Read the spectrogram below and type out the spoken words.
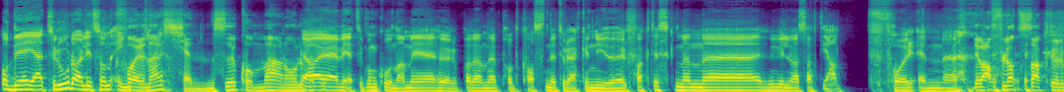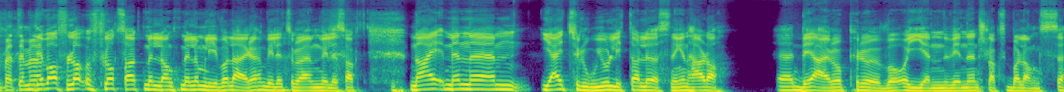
og det jeg tror da, litt sånn enkelt... For en erkjennelse du kommer med her nå, Ole Ja, Jeg vet ikke om kona mi hører på denne podkasten, det tror jeg ikke hun gjør, faktisk. Men uh, hun ville ha sagt ja, for en uh... Det var flott sagt, Ole Petter. Men... Det var flott, flott, sagt, men langt mellom liv og lære, ville, tror jeg hun ville sagt. Nei, men uh, jeg tror jo litt av løsningen her, da det er å prøve å gjenvinne en slags balanse.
